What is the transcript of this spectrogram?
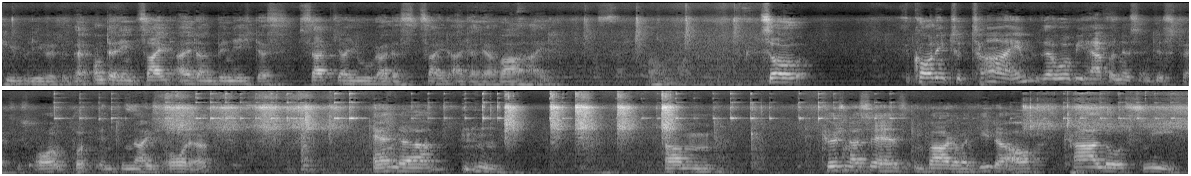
keep leave it at that. Unter den Zeitaltern bin ich das Satya Yuga, das Zeitalter der Wahrheit. Um, so, according to time, there will be happiness and distress. It's all put into nice order. And uh, um, Krishna says in Bhagavad Gita auch, Kalosmi.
